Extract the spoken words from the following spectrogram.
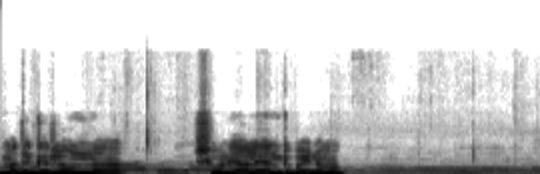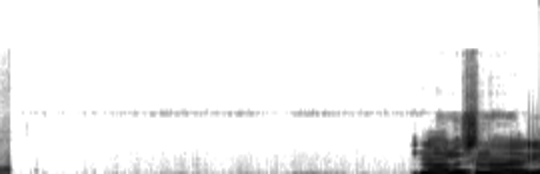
మా దగ్గరలో ఉన్న శివుని ఆలయానికి పోయినాము. నా ఆలోచన ఈ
